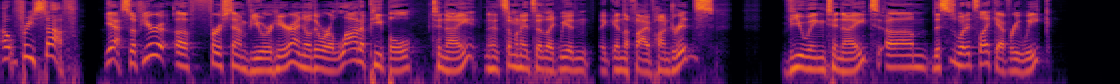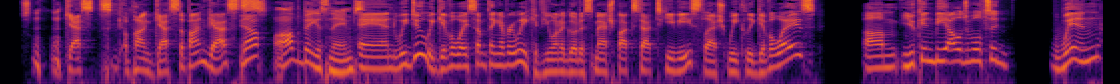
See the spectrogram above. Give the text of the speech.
out free stuff. Yeah, so if you're a first time viewer here, I know there were a lot of people tonight. And someone had said like we had like in the 500s viewing tonight. Um, this is what it's like every week. Guests upon guests upon guests. Yep, all the biggest names. And we do. We give away something every week. If you want to go to smashbox.tv slash weekly giveaways, um, you can be eligible to win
